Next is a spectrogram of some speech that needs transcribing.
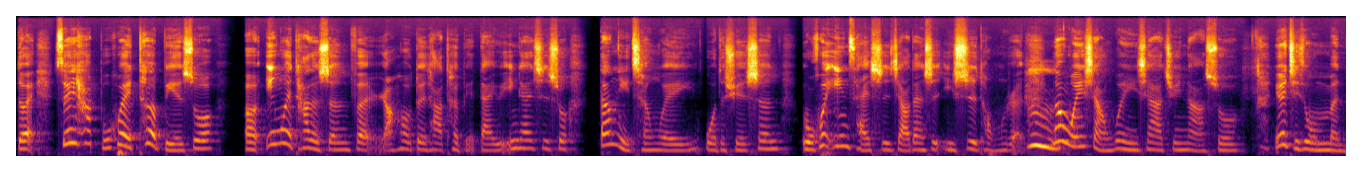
对，所以他不会特别说。呃，因为他的身份，然后对他特别待遇，应该是说，当你成为我的学生，我会因材施教，但是一视同仁。嗯，那我也想问一下君娜说，因为其实我们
